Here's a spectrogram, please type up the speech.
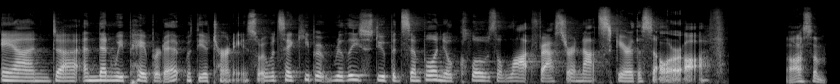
And uh, and then we papered it with the attorney. So I would say keep it really stupid simple, and you'll close a lot faster and not scare the seller off. Awesome.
